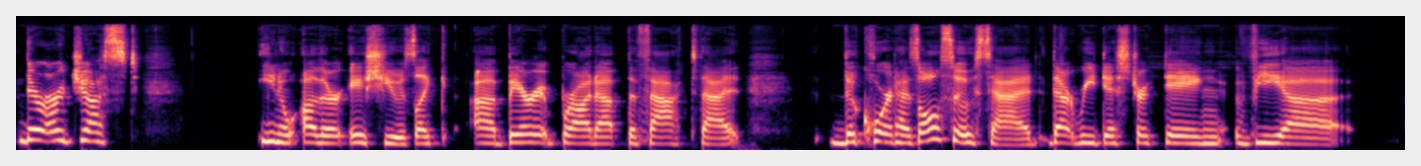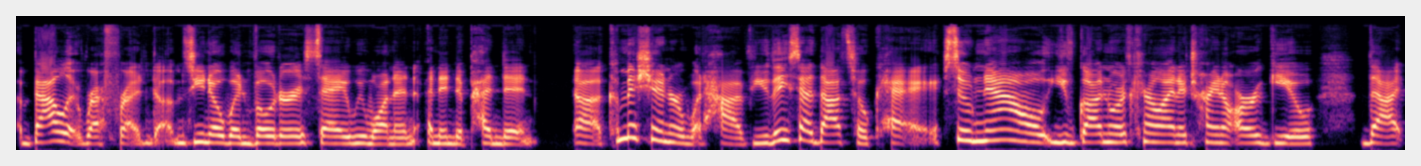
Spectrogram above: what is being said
there are just, you know, other issues. Like uh, Barrett brought up the fact that the court has also said that redistricting via ballot referendums, you know, when voters say we want an, an independent uh, commission or what have you, they said that's okay. So now you've got North Carolina trying to argue that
